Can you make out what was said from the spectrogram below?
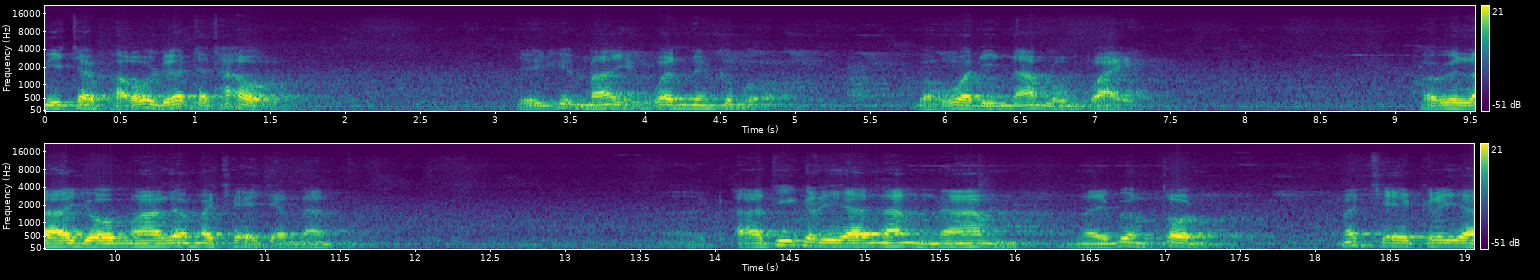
มีแต่เผาเหลือแต่เท่าตื่นขึ้นมาอีกวันหนึ่งก็บอก บอกว่าดินน้ำลมไฟพอเวลาโยมมาแล้วไม่ใช่อย่างนั้น อาทิกริยานางงามในเบื้องต้น มัชเชกริยา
